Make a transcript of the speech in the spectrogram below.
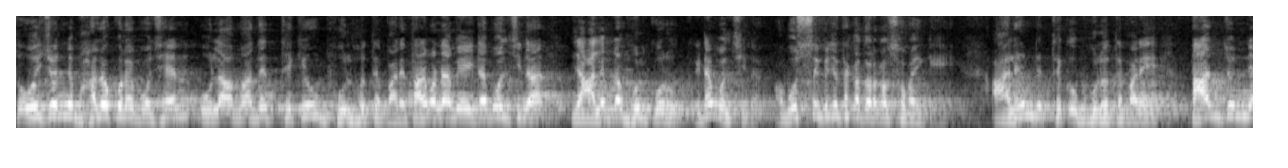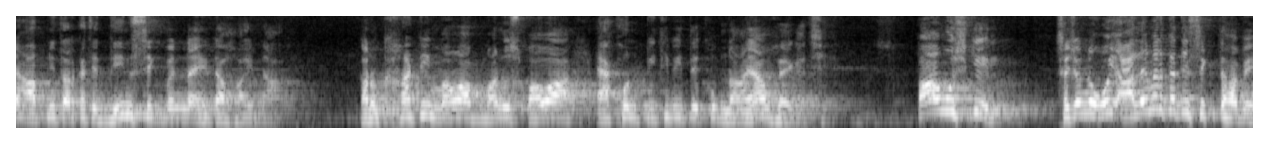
তো ওই জন্য ভালো করে বোঝেন ওলা আমাদের থেকেও ভুল হতে পারে। তার মানে আমি এটা বলছি না যে আলেমরা ভুল করুক, এটা বলছি না। অবশ্যই বেঁচে থাকা দরকার সবাইকে। আলেমদের থেকেও ভুল হতে পারে, তার জন্য আপনি তার কাছে দিন শিখবেন না, এটা হয় না। কারণ খাঁটি মাওয়া, মানুষ পাওয়া এখন পৃথিবীতে খুব নায়াব হয়ে গেছে। পাওয়া মুশকিল, সেজন্য ওই আলেমের কাছে শিখতে হবে।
